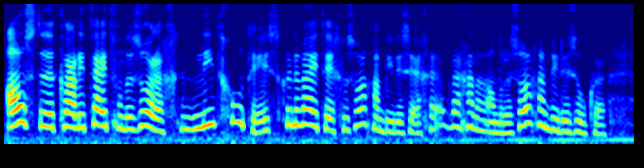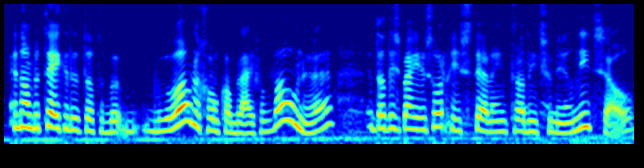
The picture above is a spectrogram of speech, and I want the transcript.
Als de kwaliteit van de zorg niet goed is, kunnen wij tegen de zorgaanbieder zeggen: wij gaan een andere zorgaanbieder zoeken. En dan betekent het dat de bewoner gewoon kan blijven wonen. Dat is bij een zorginstelling traditioneel niet zo.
